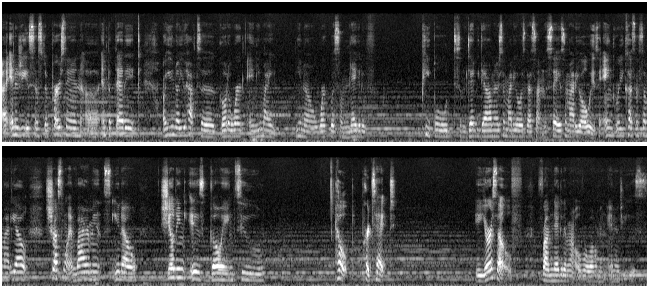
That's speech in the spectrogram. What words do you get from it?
a, a energy sensitive person, uh, empathetic, or you know you have to go to work and you might, you know, work with some negative people, some Debbie Downers, somebody always got something to say, somebody always angry, cussing somebody out, stressful environments, you know, shielding is going to help protect yourself from negative and overwhelming energies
